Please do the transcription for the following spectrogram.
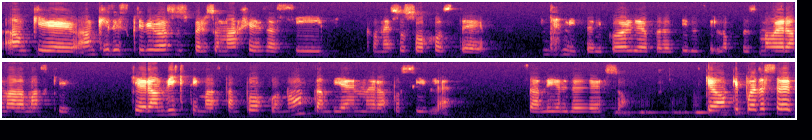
aunque, aunque describió a sus personajes así, con esos ojos de, misericordia, por así decirlo, pues no era nada más que, que eran víctimas tampoco, ¿no? También era posible salir de eso. Que aunque puede, ser,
